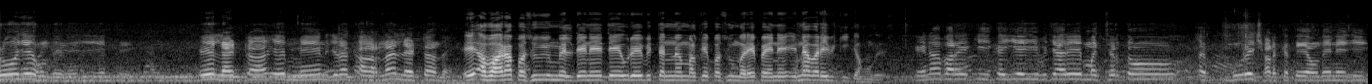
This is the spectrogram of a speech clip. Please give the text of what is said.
ਰੋਜ਼ ਇਹ ਹੁੰਦੇ ਨੇ ਜੀ ਇੱਥੇ। ਇਹ ਲਾਈਟਾਂ ਇਹ ਮੇਨ ਜਿਹੜਾ ਕਾਰਨ ਹੈ ਲਾਈਟਾਂ ਦਾ। ਇਹ ਆਵਾਰਾ ਪਸ਼ੂ ਵੀ ਮਿਲਦੇ ਨੇ ਤੇ ਉਰੇ ਵੀ ਤਿੰਨ ਮਤਲਬ ਕਿ ਪਸ਼ੂ ਮਰੇ ਪਏ ਨੇ। ਇਹਨਾਂ ਬਾਰੇ ਵੀ ਕੀ ਕਹੋਗੇ? ਇਹਨਾਂ ਬਾਰੇ ਕੀ ਕਹੀਏ ਜੀ ਵਿਚਾਰੇ? ਮੱਛਰ ਤੋਂ ਮੂਰੇ ਸੜਕ ਤੇ ਆਉਂਦੇ ਨੇ ਜੀ।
